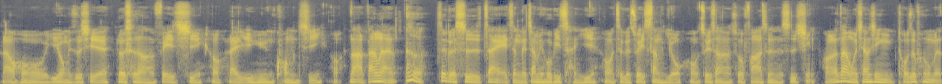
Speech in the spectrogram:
然后用这些热车上的废气哦来营运矿机哦。那当然，这个是在整个加密货币产业哦这个最上游哦最上游所发生的事情。好了，但我相信投资朋友们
